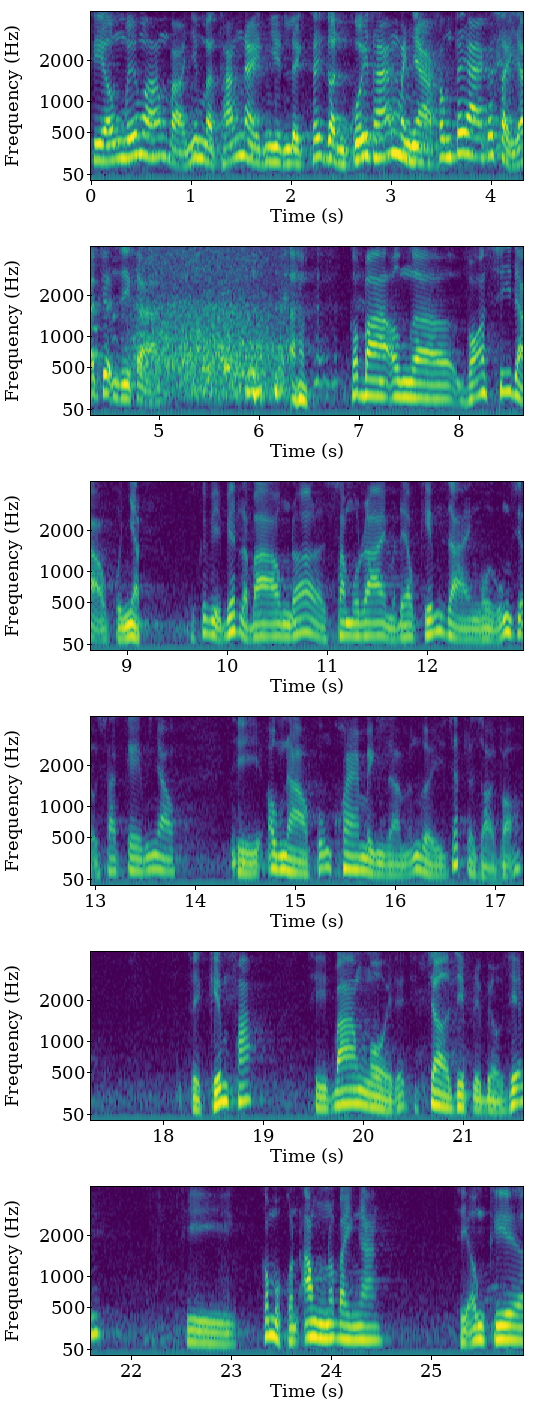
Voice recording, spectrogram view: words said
Thì ông mới mà ông bảo nhưng mà tháng này nhìn lịch thấy gần cuối tháng mà nhà không thấy ai có xảy ra chuyện gì cả. À, có ba ông uh, võ sĩ đạo của Nhật. Quý vị biết là ba ông đó là samurai mà đeo kiếm dài ngồi uống rượu sake với nhau. Thì ông nào cũng khoe mình là những người rất là giỏi võ. Về kiếm pháp thì ba ông ngồi đấy thì chờ dịp để biểu diễn. Thì có một con ong nó bay ngang thì ông kia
